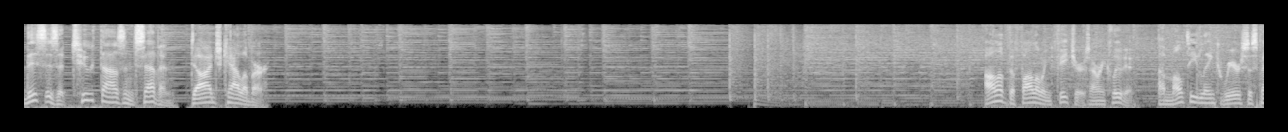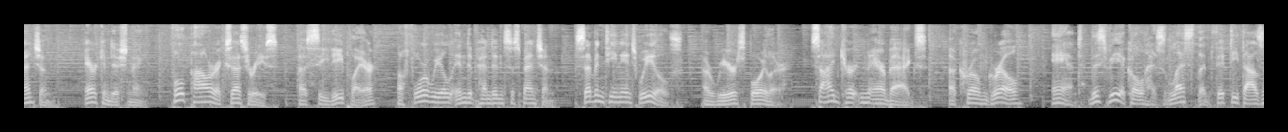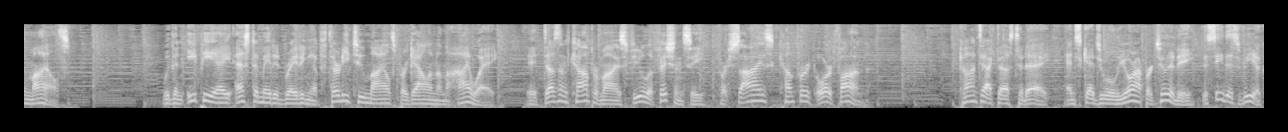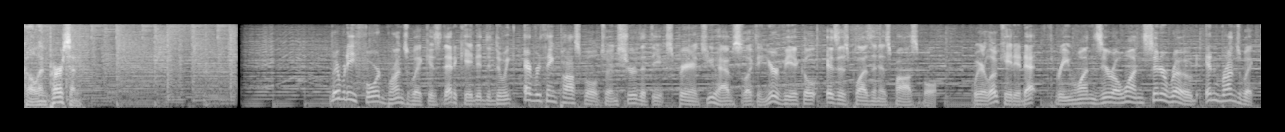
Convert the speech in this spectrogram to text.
This is a 2007 Dodge Caliber. All of the following features are included. A multi-link rear suspension, air conditioning, full power accessories, a CD player, a four-wheel independent suspension, 17-inch wheels, a rear spoiler, side curtain airbags, a chrome grille, and this vehicle has less than 50,000 miles. With an EPA estimated rating of 32 miles per gallon on the highway, it doesn't compromise fuel efficiency for size, comfort, or fun. Contact us today and schedule your opportunity to see this vehicle in person. Liberty Ford Brunswick is dedicated to doing everything possible to ensure that the experience you have selecting your vehicle is as pleasant as possible. We are located at 3101 Center Road in Brunswick.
